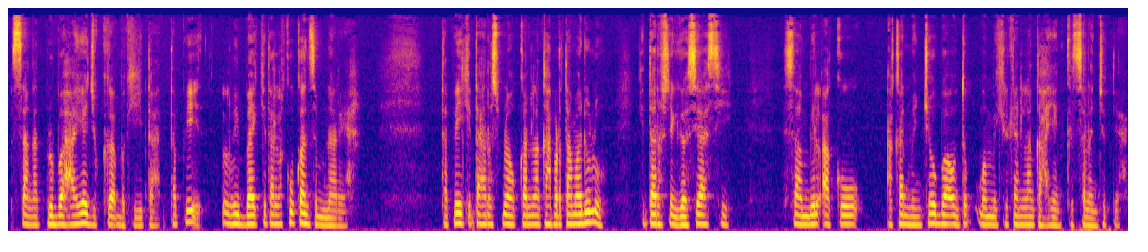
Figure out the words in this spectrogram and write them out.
Sangat berbahaya juga bagi kita, tapi lebih baik kita lakukan sebenarnya. Tapi kita harus melakukan langkah pertama dulu. Kita harus negosiasi. Sambil aku akan mencoba untuk memikirkan langkah yang selanjutnya.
